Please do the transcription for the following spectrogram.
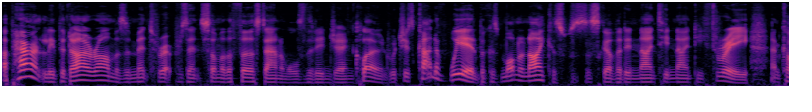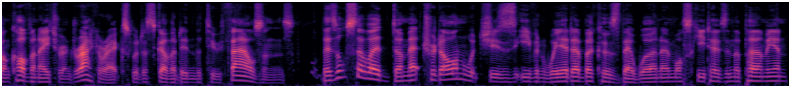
Apparently, the dioramas are meant to represent some of the first animals that InGen cloned, which is kind of weird because Mononykus was discovered in 1993 and Concavenator and Dracorex were discovered in the 2000s. There's also a Dimetrodon, which is even weirder because there were no mosquitoes in the Permian.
